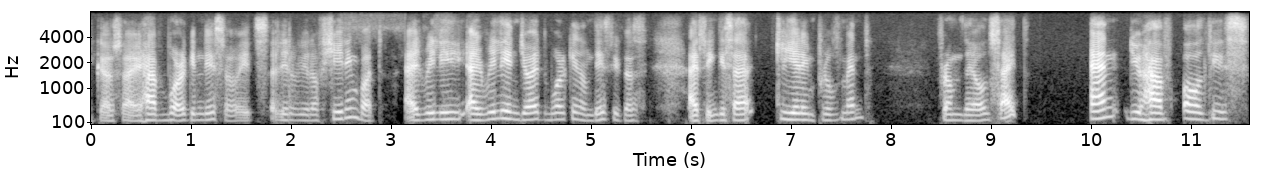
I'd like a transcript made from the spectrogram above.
because I have worked in this, so it's a little bit of cheating, but I really, I really enjoyed working on this because I think it's a clear improvement from the old site. And you have all these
